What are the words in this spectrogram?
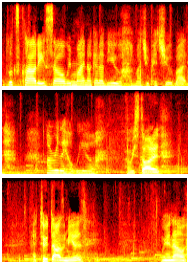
It looks cloudy, so we might not get a view of Machu Picchu, but I really hope we do. We started at 2,000 meters. We are now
